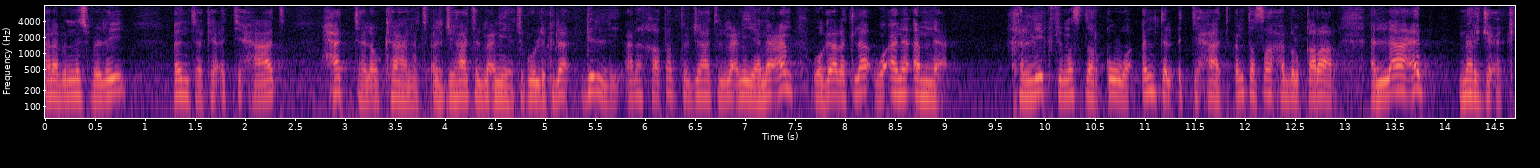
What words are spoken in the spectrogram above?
أنا بالنسبة لي أنت كاتحاد حتى لو كانت الجهات المعنية تقول لك لا قل لي أنا خاطبت الجهات المعنية نعم وقالت لا وأنا أمنع. خليك في مصدر قوة أنت الاتحاد أنت صاحب القرار. اللاعب مرجعك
